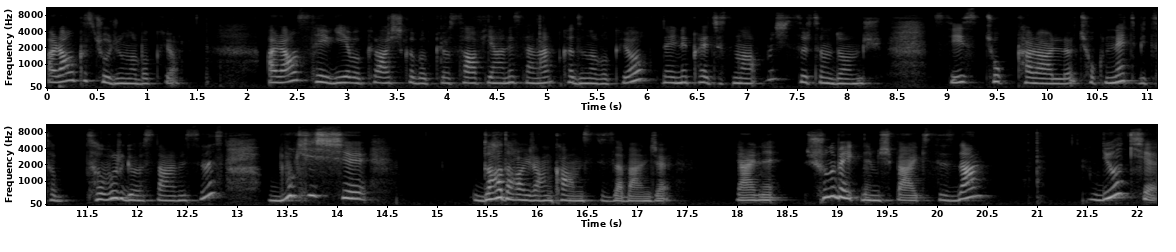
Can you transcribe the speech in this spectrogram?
Aral kız çocuğuna bakıyor. Aral sevgiye bakıyor, aşka bakıyor, saf yani seven kadına bakıyor. Değnek kraliçesi ne yapmış? Sırtını dönmüş. Siz çok kararlı, çok net bir tav- tavır göstermişsiniz. Bu kişi daha da hayran kalmış size bence. Yani şunu beklemiş belki sizden. Diyor ki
